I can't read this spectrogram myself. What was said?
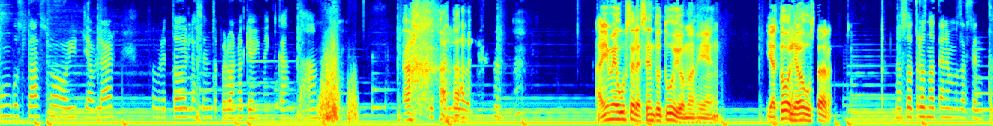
Un gustazo oírte hablar, sobre todo el acento peruano que a mí me encanta. ¿Qué a mí me gusta el acento tuyo, más bien. Y a todos les va a gustar. Nosotros no tenemos acento,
